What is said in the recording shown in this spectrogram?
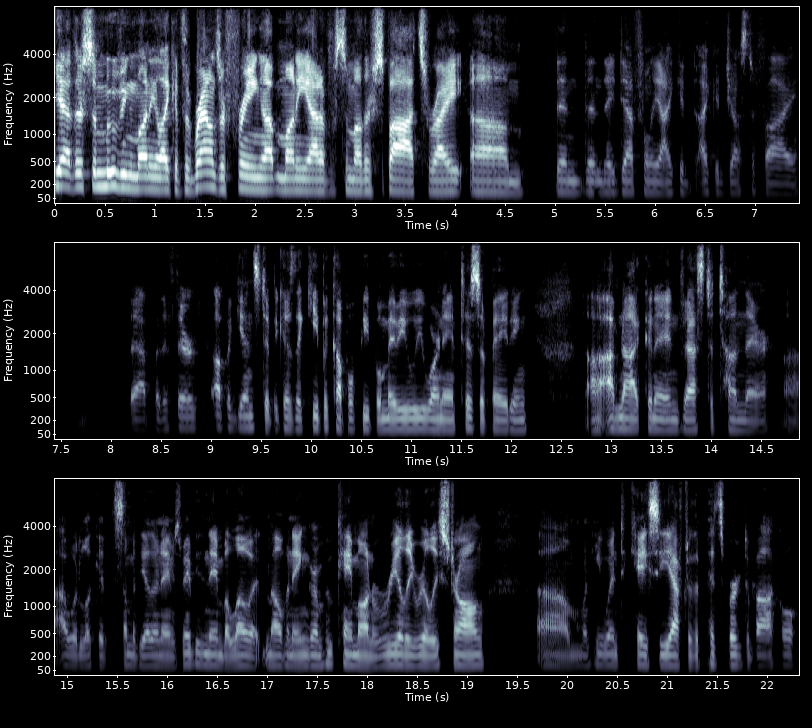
Yeah, there's some moving money. Like if the Browns are freeing up money out of some other spots, right? Um, then then they definitely I could I could justify that. But if they're up against it because they keep a couple people maybe we weren't anticipating, uh, I'm not going to invest a ton there. Uh, I would look at some of the other names, maybe the name below it, Melvin Ingram, who came on really really strong um, when he went to KC after the Pittsburgh debacle.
